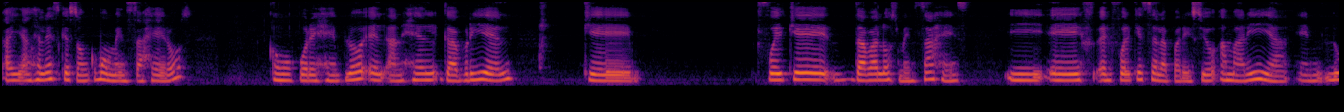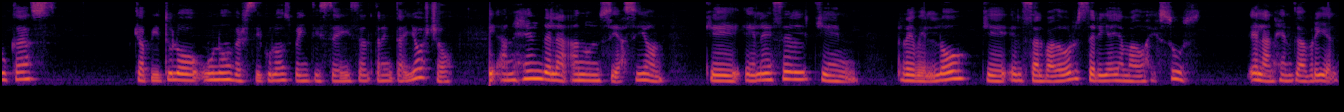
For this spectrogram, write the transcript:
hay ángeles que son como mensajeros, como por ejemplo el ángel Gabriel, que fue el que daba los mensajes y él fue el que se le apareció a María en Lucas capítulo 1, versículos 26 al 38. El ángel de la Anunciación, que él es el quien reveló que el Salvador sería llamado Jesús, el ángel Gabriel.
